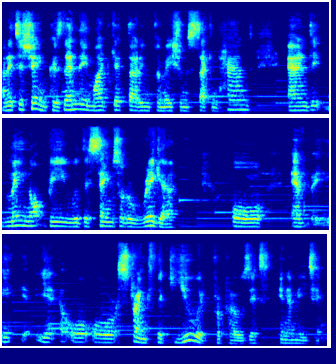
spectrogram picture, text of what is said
And it's a shame because then they might get that information secondhand and it may not be with the same sort of rigor or, or, or strength that you would propose it in a meeting.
